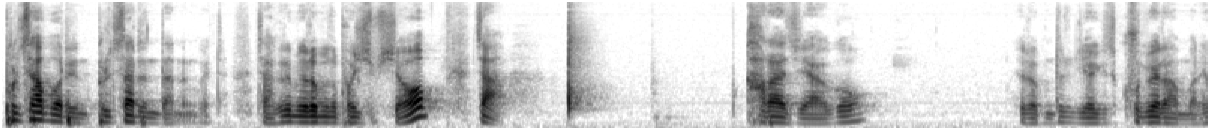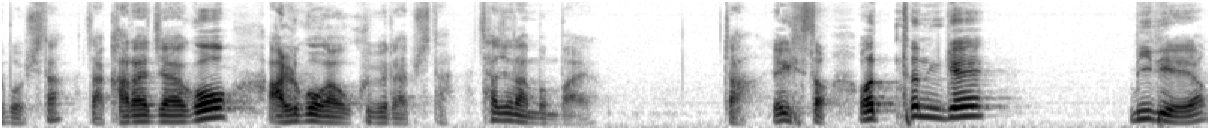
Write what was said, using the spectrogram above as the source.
불사버린, 불사른다는 거죠. 자, 그럼 여러분들 보십시오. 자, 가라지하고 여러분들 여기서 구별 한번 해봅시다. 자, 가라지하고 알고가고 구별합시다. 사진 한번 봐요. 자, 여기서 어떤 게 밀이에요?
